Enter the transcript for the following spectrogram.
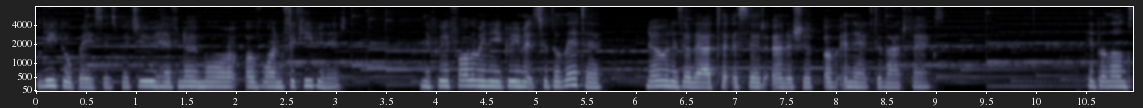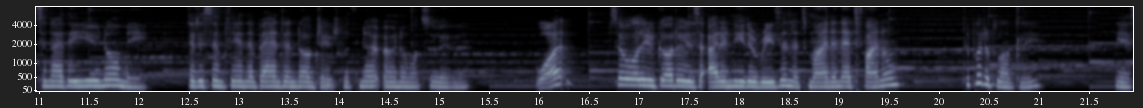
legal basis, but you have no more of one for keeping it. And if we are following the agreements to the letter, no one is allowed to assert ownership of inactive artifacts. It belongs to neither you nor me. It is simply an abandoned object with no owner whatsoever. What? So all you got is I don't need a reason, it's mine and that's final? To put it bluntly, yes.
